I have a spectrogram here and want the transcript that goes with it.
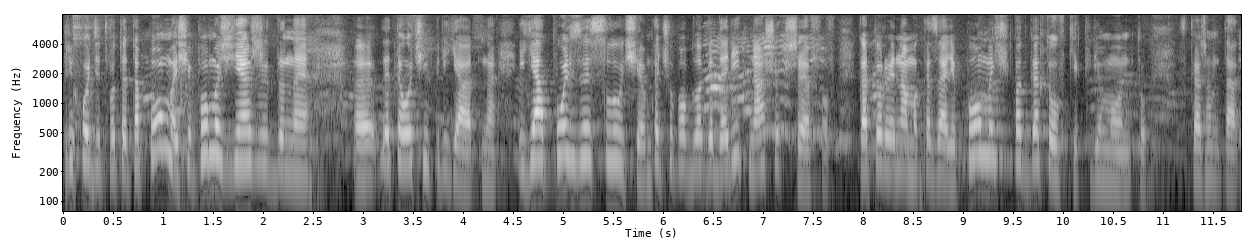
приходит вот эта помощь, и помощь неожиданная. Э, это очень приятно. И я, пользуясь случаем, хочу поблагодарить наших шефов, которые нам оказали помощь в подготовке к ремонту, скажем так.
